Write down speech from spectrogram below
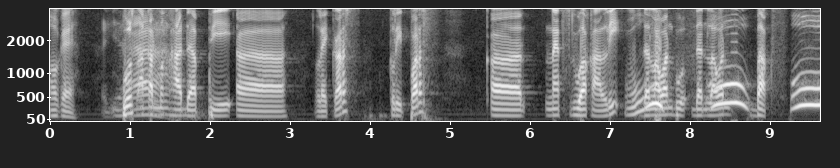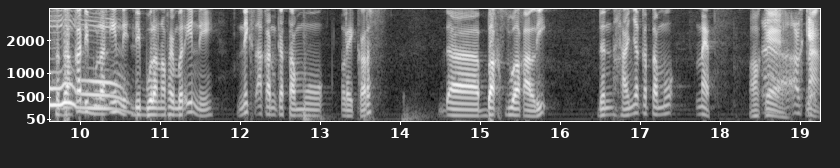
Oke. Bulls Ya. akan menghadapi eh, Lakers, Clippers, eh, Nets dua kali dan Uh. lawan Bu- dan lawan Uh. Bucks. Uh. Sedangkan di bulan ini di bulan November ini Knicks akan ketemu Lakers, da- Bucks dua kali dan hanya ketemu Nets. Oke. Eh, Oke. Nah,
